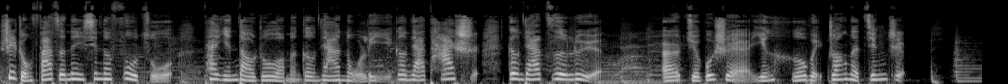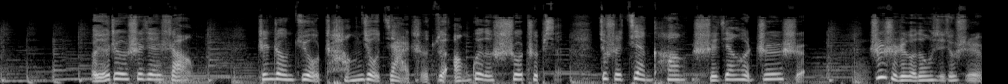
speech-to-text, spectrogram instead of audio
是一种发自内心的富足，它引导着我们更加努力、更加踏实、更加自律，而绝不是迎合伪装的精致。我觉得这个世界上，真正具有长久价值、最昂贵的奢侈品，就是健康、时间和知识。知识这个东西，就是。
